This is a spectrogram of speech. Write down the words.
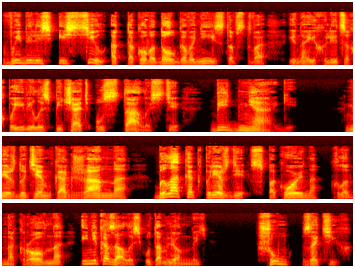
выбились из сил от такого долгого неистовства, и на их лицах появилась печать усталости. Бедняги! Между тем как Жанна была, как прежде, спокойна, хладнокровна и не казалась утомленной. Шум затих.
